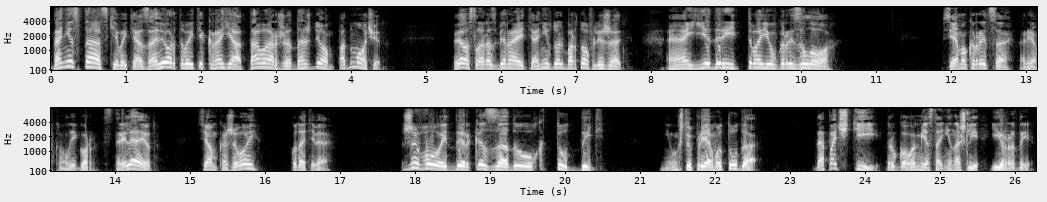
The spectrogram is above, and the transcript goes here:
Да не стаскивайте, а завертывайте края, товар же дождем подмочит. Весла разбирайте, они вдоль бортов лежать. Ай, ядрить твою вгрызло! «Всем укрыться!» — рявкнул Егор. «Стреляют! Семка, живой? Куда тебя?» «Живой, дырка сзаду, ух, тудыть!» «Неужто прямо туда?» «Да почти! Другого места не нашли, ироды!»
